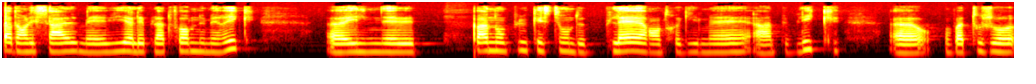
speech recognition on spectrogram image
pas dans les salles, mais via les plateformes numériques, euh, il n'est pas non plus question de plaire entre guillemets à un public. Euh, on va toujours,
